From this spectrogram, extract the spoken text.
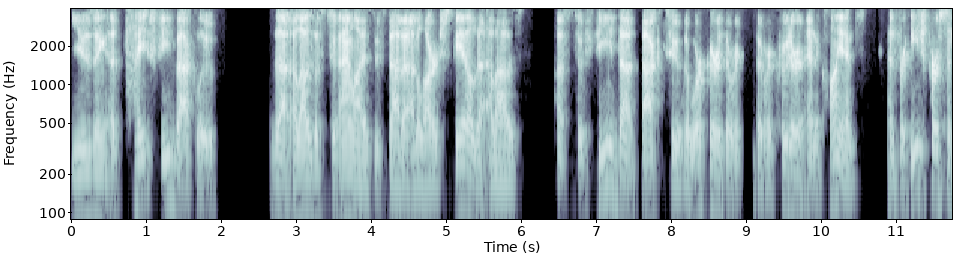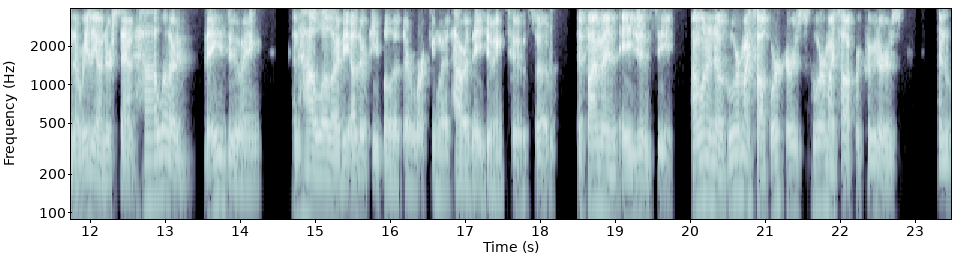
using a tight feedback loop that allows us to analyze this data at a large scale that allows us to feed that back to the worker, the, re- the recruiter, and the client. And for each person to really understand how well are they doing and how well are the other people that they're working with, how are they doing too? So if I'm an agency, I want to know who are my top workers, who are my top recruiters, and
